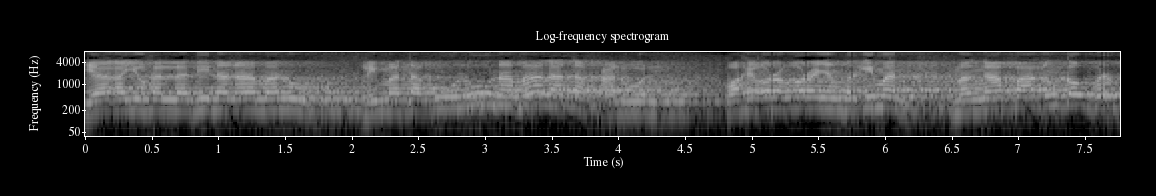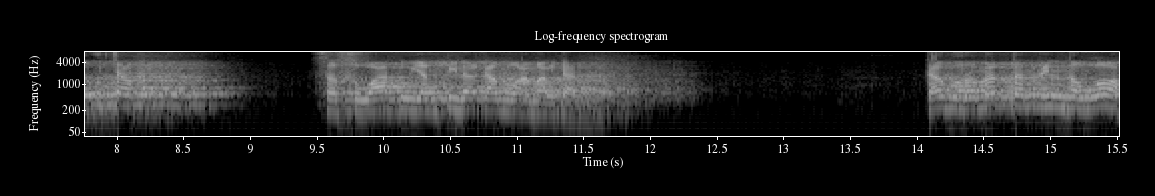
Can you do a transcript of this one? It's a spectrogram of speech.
Ya ayyuhalladzina amanu lima taquluna ma la taf'alun. Wahai orang-orang yang beriman, mengapa engkau berucap sesuatu yang tidak kamu amalkan? Kabur maktan indallah.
